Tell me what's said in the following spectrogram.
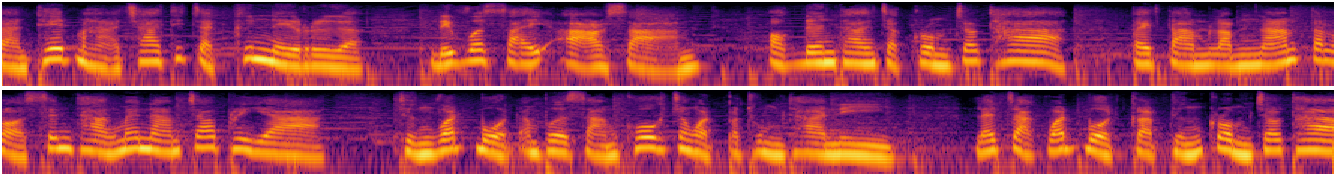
การเทศมหาชาติที่จัดขึ้นในเรือ Riverside R3 ออกเดินทางจากกรมเจ้าท่า ไปตามลำน้ำตลอดเส้นทางแม่น้ำเจ้าพระยา ถึงวัดโบสถ์อำเภอสามโคกจังหวัดปทุมธานี และจากวัดโบสถ์กลับถึงกรมเจ้าท่า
